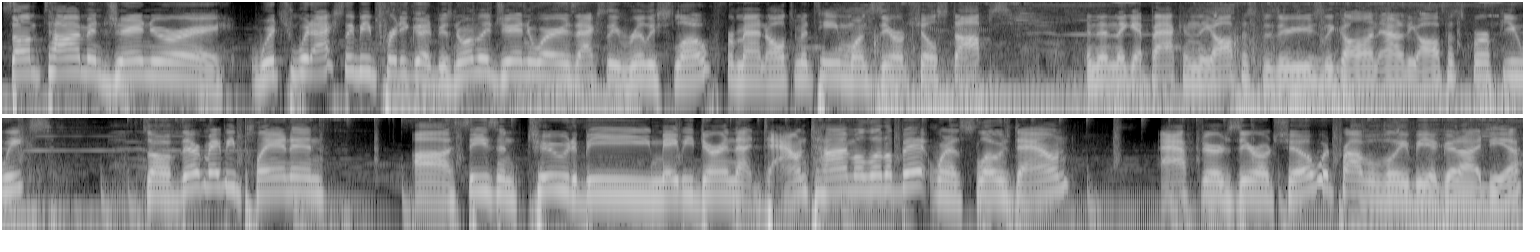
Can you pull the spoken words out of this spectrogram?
sometime in January, which would actually be pretty good because normally January is actually really slow for Madden Ultimate Team once Zero Chill stops. And then they get back in the office because they're usually gone out of the office for a few weeks. So if they're maybe planning uh, season two to be maybe during that downtime a little bit when it slows down after Zero Chill would probably be a good idea.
